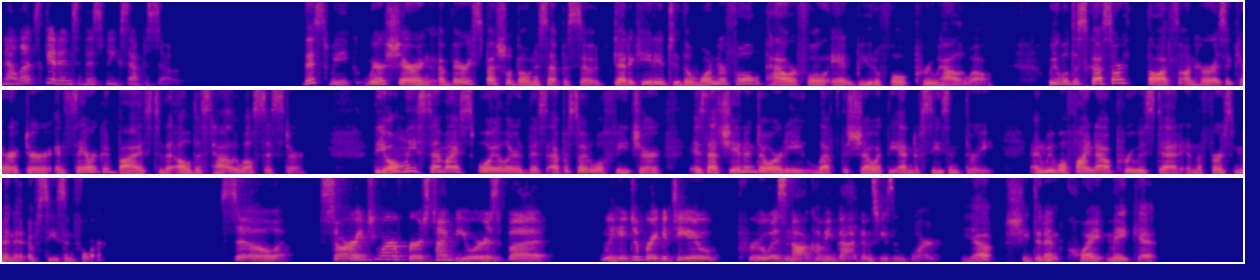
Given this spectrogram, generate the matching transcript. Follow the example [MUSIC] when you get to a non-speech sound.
Now let's get into this week's episode. This week, we're sharing a very special bonus episode dedicated to the wonderful, powerful, and beautiful Prue Halliwell. We will discuss our thoughts on her as a character and say our goodbyes to the eldest Halliwell sister. The only semi spoiler this episode will feature is that Shannen Doherty left the show at the end of season three, and we will find out Prue is dead in the first minute of season four. So, sorry to our first time viewers, but we hate to break it to you. Prue is not coming back in season four. Yep, she didn't quite make it.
